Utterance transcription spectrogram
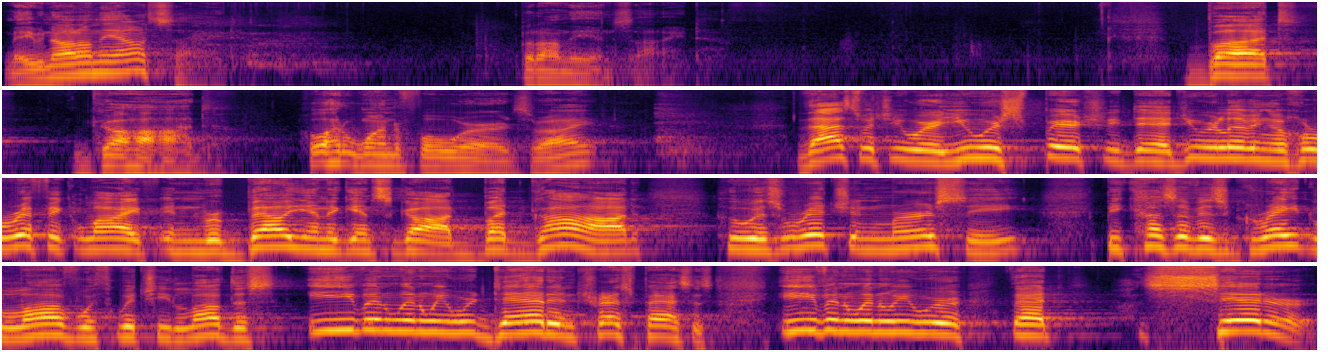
Maybe not on the outside, but on the inside. But God. What wonderful words, right? That's what you were. You were spiritually dead. You were living a horrific life in rebellion against God. But God, who is rich in mercy, because of his great love with which he loved us, even when we were dead in trespasses, even when we were that sinner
